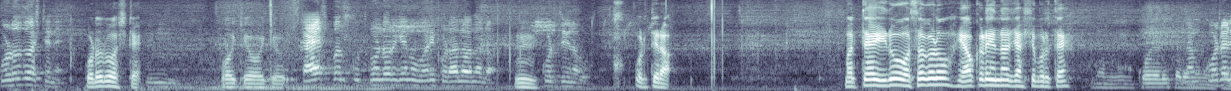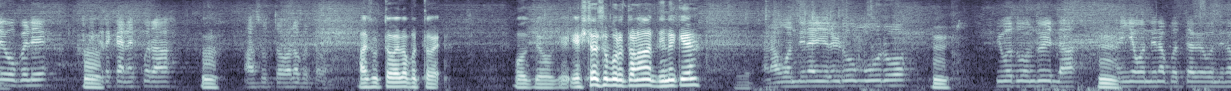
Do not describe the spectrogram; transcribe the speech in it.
ಕೊಡೋದು ಅಷ್ಟೇನೆ. ಕೊಡೋದು ಅಷ್ಟೇ. ಓಕೆ ಓಕೆ ಕಾಯಸ್ ಬಂದು ಕುತ್ಕೊಂಡವ್ರಿಗೇನು ಓರಿ ಕೊಡಲ್ಲ ಅನ್ನಲ್ಲ. ಹ್ಞೂ ಕೊಡ್ತೀವಿ ನಾವು. ಕೊಡ್ತೀರಾ? ಮತ್ತು ಇದು ಹೊಸಗಳು ಯಾವ ಕಡೆಯಿಂದ ಜಾಸ್ತಿ ಬರುತ್ತೆ? ನಮ್ಮ ಕೋಡಳ್ಳಿ ಹೋಬಳಿ ಈ ಹಾಂ ಕಡೆ ಕನಕಪುರ ಹಾಂ ಆ ಸುತ್ತವೆಲ್ಲ ಬರ್ತವೆ. ಆ ಸುತ್ತವೆಲ್ಲ ಬರ್ತವೆ. Okay okay. ಎಷ್ಟು ಹಸು ಬರುತ್ತಣ್ಣ ದಿನಕ್ಕೆ? ಅಣ್ಣ ಒಂದಿನ ಎರಡು ಮೂರು. ಹ್ಞೂ ಇವತ್ತು ಒಂದು ಇಲ್ಲ. ಹ್ಞೂ ಹಂಗೆ ಒಂದಿನ ಬರ್ತವೆ ಒಂದಿನ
